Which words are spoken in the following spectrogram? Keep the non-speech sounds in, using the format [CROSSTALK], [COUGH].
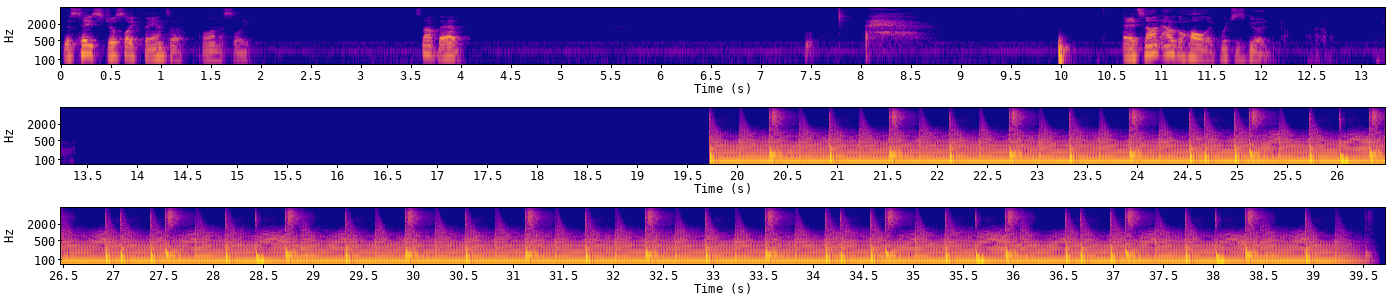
This tastes just like Fanta, honestly. It's not bad. [SIGHS] And it's not alcoholic, which is good.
